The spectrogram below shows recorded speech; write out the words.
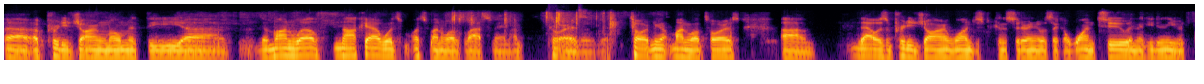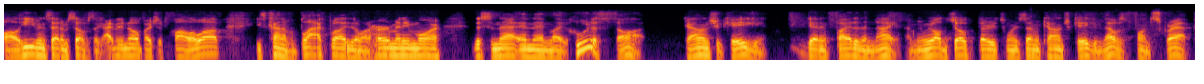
uh, a pretty jarring moment. The uh, the Manuel knockout. What's what's Manuel's last name? I'm Torres. Torres. Manuel Torres. Um, that was a pretty jarring one, just considering it was like a one-two, and then he didn't even follow. He even said himself, "He's like, I didn't know if I should follow up. He's kind of a black belt. I don't want to hurt him anymore. This and that." And then like, who would have thought Katlyn Chookagian getting fight of the night. I mean, we all joked 30-27 Katlyn Chookagian. That was a fun scrap.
